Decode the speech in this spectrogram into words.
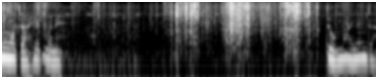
มูจ้ะเฮ็ดมือนี่ จุ่มหน่อยนึงจ้ะ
